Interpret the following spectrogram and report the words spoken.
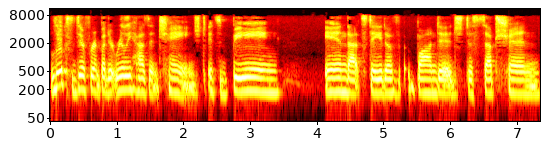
looks different, but it really hasn't changed. It's being in that state of bondage, deception,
